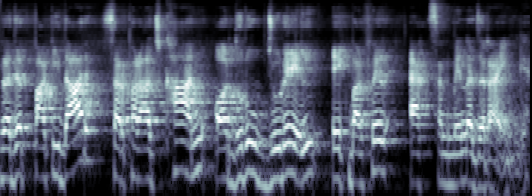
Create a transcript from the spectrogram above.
रजत पाटीदार, सरफराज खान और ध्रुव जुड़ेल एक बार फिर एक्शन में नज़र आएँगे।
